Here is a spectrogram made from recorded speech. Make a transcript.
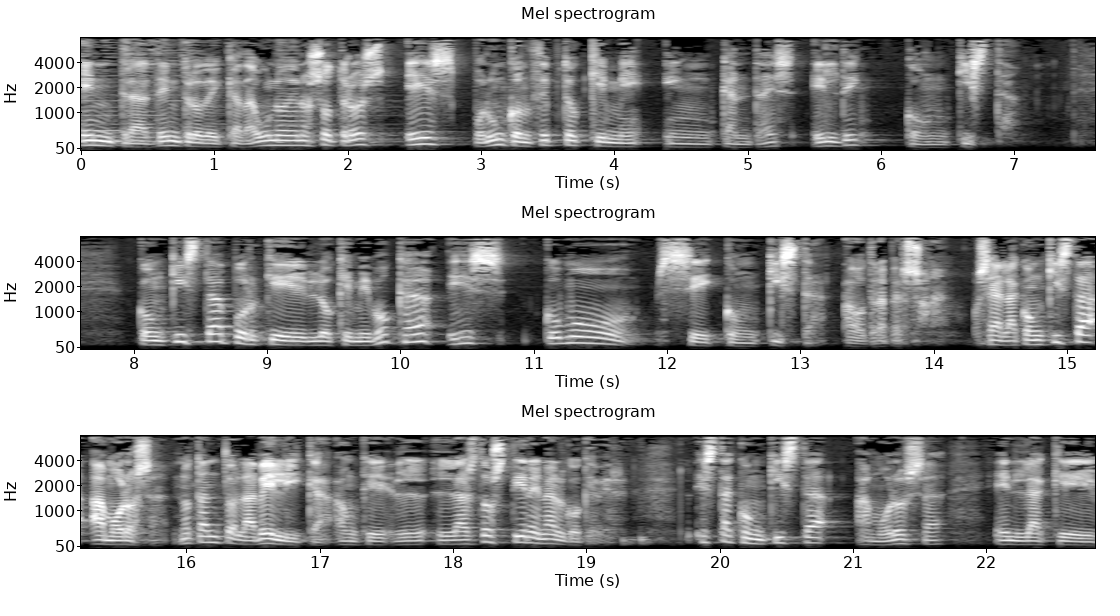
entra dentro de cada uno de nosotros es por un concepto que me encanta, es el de conquista. Conquista porque lo que me evoca es cómo se conquista a otra persona. O sea, la conquista amorosa, no tanto la bélica, aunque las dos tienen algo que ver. Esta conquista amorosa en la que,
